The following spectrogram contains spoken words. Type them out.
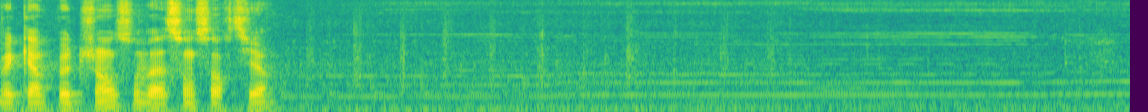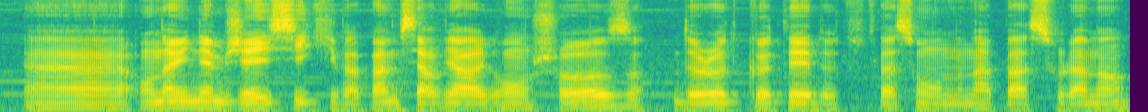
Avec un peu de chance, on va s'en sortir. Euh, on a une MG ici qui va pas me servir à grand chose. De l'autre côté, de toute façon, on n'en a pas sous la main.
